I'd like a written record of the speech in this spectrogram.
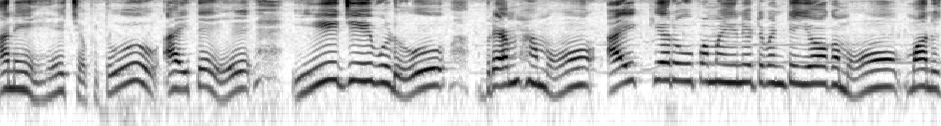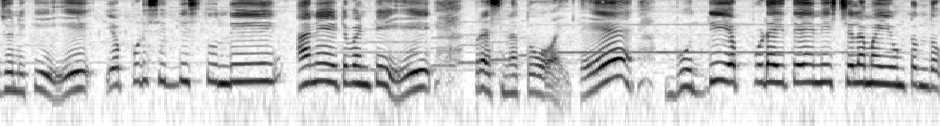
అని చెబుతూ అయితే ఈ జీవుడు బ్రహ్మము ఐక్య రూపమైనటువంటి యోగము మనుజునికి ఎప్పుడు సిద్ధిస్తుంది అనేటువంటి ప్రశ్నతో అయితే బుద్ధి ఎప్పుడైతే నిశ్చలమై ఉంటుందో.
